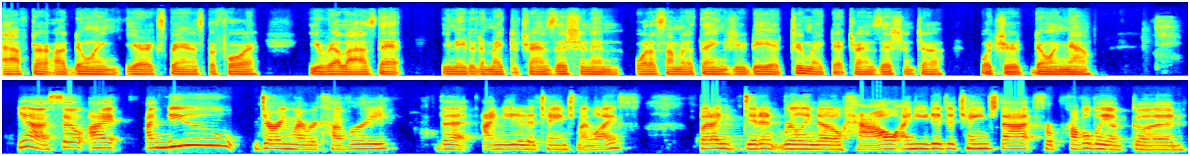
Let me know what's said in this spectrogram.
after or doing your experience before you realized that you needed to make the transition? And what are some of the things you did to make that transition to what you're doing now? Yeah. So, I, I knew during my recovery that I needed to change my life, but I didn't really know how I needed to change that for probably a good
